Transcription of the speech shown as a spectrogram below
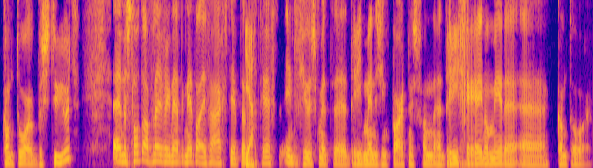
kantoor bestuurt? En de slotaflevering heb ik net al even aangestipt. Dat Ja. betreft interviews met drie managing partners van drie gerenommeerde kantoren.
